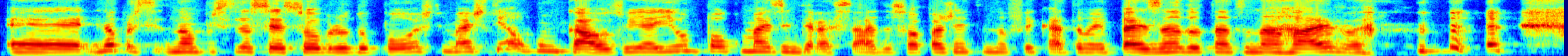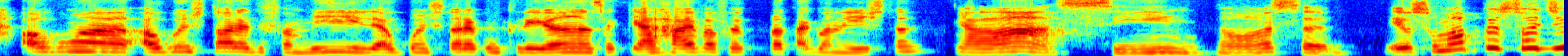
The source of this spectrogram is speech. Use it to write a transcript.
é, não, precisa, não, precisa, ser sobre o do post, mas tem algum caso, e aí um pouco mais engraçado, só para a gente não ficar também pesando tanto na raiva. alguma, alguma história de família, alguma história com criança, que a raiva foi protagonista? Ah, sim, nossa. Eu sou uma pessoa de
